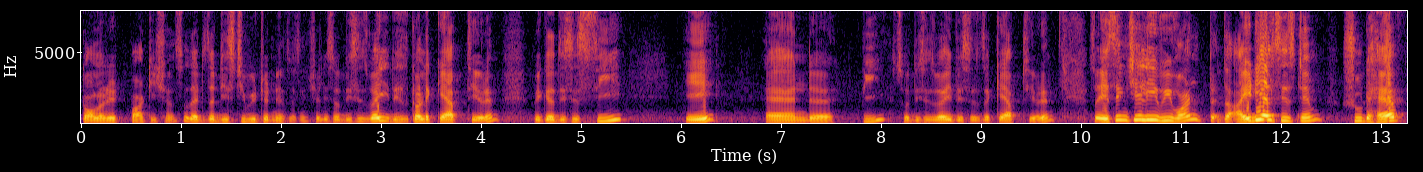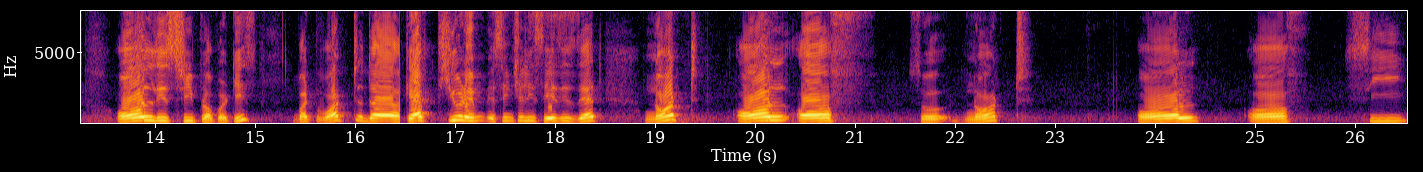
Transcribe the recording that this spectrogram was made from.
tolerate partition. So that is the distributedness essentially. So this is why this is called a CAP theorem because this is C, A and uh, P. So this is why this is the CAP theorem. So essentially we want the ideal system should have all these three properties. But what the CAP theorem essentially says is that not all of, so not all of C,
